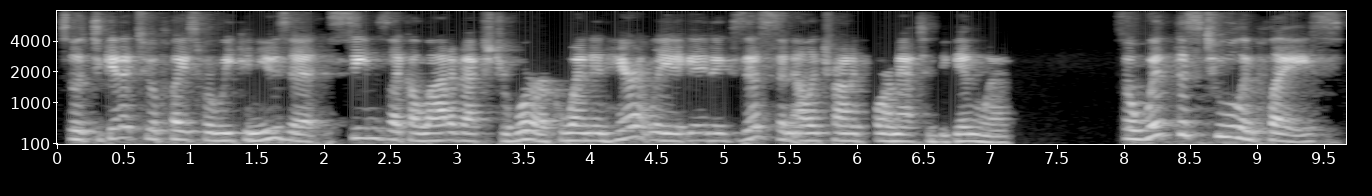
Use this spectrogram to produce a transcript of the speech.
so to get it to a place where we can use it seems like a lot of extra work when inherently it exists in electronic format to begin with. So with this tool in place,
